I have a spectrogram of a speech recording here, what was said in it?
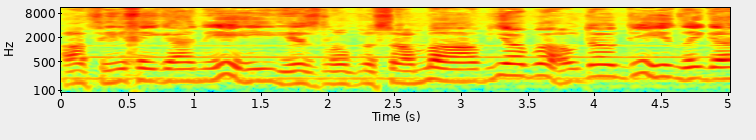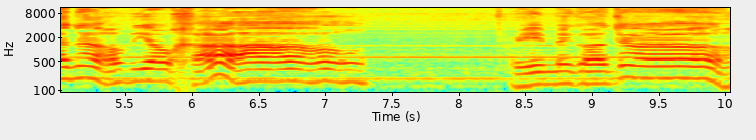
Hafichi gani yizlo b'somav Yobo dodi liganov yochal. Pri megadov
